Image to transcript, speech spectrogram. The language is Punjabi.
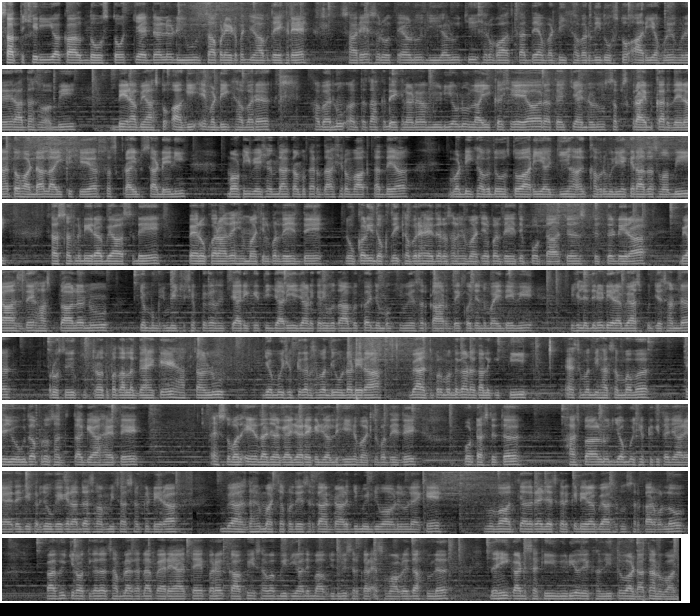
ਸਤਿ ਸ਼੍ਰੀ ਅਕਾਲ ਦੋਸਤੋ ਚੈਨਲ ਨਿਊਜ਼ ਅਪਡੇਟ ਪੰਜਾਬ ਦੇਖ ਰਹੇ। ਸਾਰੇ ਸਰੋਤਿਆਂ ਨੂੰ ਜੀ ਆਇਆਂ ਨੂੰ ਜੀ ਸ਼ੁਰੂਆਤ ਕਰਦੇ ਆ ਵੱਡੀ ਖਬਰ ਦੀ। ਦੋਸਤੋ ਆ ਰਹੀ ਹੈ ਹੁਣੇ ਹੁਣੇ ਰਾਧਾ ਸੁਆਮੀ ਡੇਰਾ ਬਿਆਸ ਤੋਂ ਆ ਗਈ ਇਹ ਵੱਡੀ ਖਬਰ। ਖਬਰ ਨੂੰ ਅੰਤ ਤੱਕ ਦੇਖ ਲੈਣਾ। ਵੀਡੀਓ ਨੂੰ ਲਾਈਕ ਸ਼ੇਅਰ ਅਤੇ ਚੈਨਲ ਨੂੰ ਸਬਸਕ੍ਰਾਈਬ ਕਰ ਦੇਣਾ। ਤੁਹਾਡਾ ਲਾਈਕ ਸ਼ੇਅਰ ਸਬਸਕ੍ਰਾਈਬ ਸਾਡੇ ਲਈ ਮੋਟੀਵੇਸ਼ਨ ਦਾ ਕੰਮ ਕਰਦਾ। ਸ਼ੁਰੂਆਤ ਕਰਦੇ ਆ ਵੱਡੀ ਖਬਰ ਦੋਸਤੋ ਆ ਰਹੀ ਹੈ ਜੀ ਹਾਂ, ਖਬਰ ਮਿਲੀ ਹੈ ਕਿ ਰਾਧਾ ਸੁਆਮੀ ਸਤਸੰਗ ਡੇਰਾ ਬਿਆਸ ਦੇ ਪੈਰੋਕਾਰਾਂ ਅਤੇ ਹਿਮਾਚਲ ਪ੍ਰਦੇਸ਼ ਦੇ ਲੋਕਾਂ ਲਈ ਦੁੱਖ ਦੀ ਖਬਰ ਹੈ। ਦਰਅਸਲ ਹਿਮਾਚਲ ਪ੍ਰਦੇਸ਼ ਦੇ ਭੋਟਾ 'ਚ ਸਥਿਤ ਡੇਰਾ ਬਿਆਸ ਦੇ ਹਸਪਤਾਲ ਨੂੰ ਜੰਮੂ ਕਸ਼ਮੀਰ 'ਚ ਸ਼ਿਫਟ ਕਰਨ ਦੀ ਤਿਆਰੀ ਕੀਤੀ ਜਾ ਰਹੀ ਹੈ। ਜਾਣਕਾਰੀ ਮੁਤਾਬਕ ਜੰਮੂ ਕਸ਼ਮੀਰ ਸਰਕਾਰ ਦੇ ਕੁਝ ਨੁਮਾਇੰਦੇ ਵੀ ਪਿਛਲੇ ਦਿਨੀ ਡੇਰਾ ਬਿਆਸ ਪੁੱਜੇ ਸਨ। ਭਰੋਸੇ ਦੇ ਸੂਤਰਾਂ ਤੋਂ ਪਤਾ ਲੱਗਾ ਹੈ ਕਿ ਹਸਪਤਾਲ ਨੂੰ ਜੰਮੂ ਸ਼ਿਫਟ ਕਰਨ ਸੰਬੰਧੀ ਉਹਨਾਂ ਡੇਰਾ ਬਿਆਸ ਦੇ ਪ੍ਰਬੰਧਕਾਂ ਨਾਲ ਗੱਲ ਕੀਤੀ। ਇਸ ਸੰਬੰਧੀ ਹਰ ਸੰਭਵ ਸਹਿਯੋਗ ਦਾ ਭਰੋਸਾ ਦਿੱਤਾ ਗਿਆ ਹੈ ਤੇ ਇਸ ਤੋਂ ਬਾਅਦ ਇਹ ਅੰਦਾਜ਼ਾ ਲਗਾਇਆ ਜਾ ਰਿਹਾ ਹੈ ਕਿ ਜਲਦ ਹੀ ਹਿਮਾਚਲ ਪ੍ਰਦੇਸ਼ ਦੇ ਕੋਟਾ ਸਥਿਤ ਹਸਪਤਾਲ ਨੂੰ ਜੰਮੂ ਸ਼ਿਫਟ ਕੀਤਾ ਜਾ ਰਿਹਾ ਹੈ ਤੇ ਜ਼ਿਕਰਯੋਗ ਹੈ ਕਿ ਰਾਧਾ ਸਵਾਮੀ ਸਤਸੰਗ ਡੇਰਾ ਬਿਆਸ ਦਾ ਹਿਮਾਚਲ ਪ੍ਰਦੇਸ਼ ਸਰਕਾਰ ਨਾਲ ਜ਼ਮੀਨੀ ਮਾਮਲੇ ਨੂੰ ਲੈ ਕੇ ਵਿਵਾਦ ਚੱਲ ਰਿਹਾ ਜਿਸ ਕਰਕੇ ਡੇਰਾ ਬਿਆਸ ਨੂੰ ਸਰਕਾਰ ਵੱਲੋਂ ਕਾਫੀ ਚੁਣੌਤੀਆਂ ਦਾ ਸਾਹਮਣਾ ਕਰਨਾ ਪੈ ਰਿਹਾ ਹੈ ਤੇ ਪਰ ਕਾਫੀ ਸਮਾਂ ਬੀਤੀਆਂ ਦੇ ਬਾਵਜੂਦ ਵੀ ਸਰਕਾਰ ਇਸ ਮਾਮਲੇ ਦਾ ਹੱਲ ਨਹੀਂ ਕੱਢ ਸਕੀ। ਵੀਡੀਓ ਦੇਖਣ ਲਈ ਤੁਹਾਡਾ ਧੰਨਵਾਦ।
